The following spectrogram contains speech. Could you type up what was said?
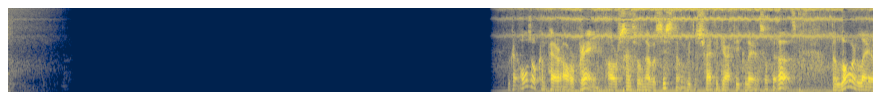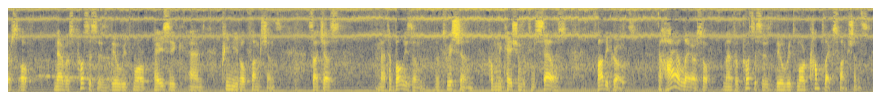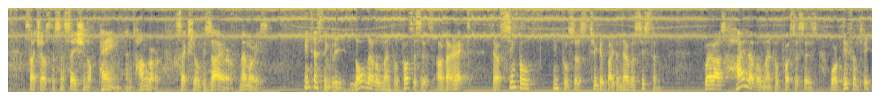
You can also compare our brain, our central nervous system, with the stratigraphic layers of the Earth. The lower layers of nervous processes deal with more basic and primeval functions, such as metabolism, nutrition, communication between cells, body growth. The higher layers of mental processes deal with more complex functions, such as the sensation of pain and hunger, sexual desire, memories. Interestingly, low-level mental processes are direct. They are simple impulses triggered by the nervous system. Whereas high-level mental processes work differently.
